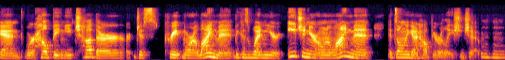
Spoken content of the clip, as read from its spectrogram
and we're helping each other just create more alignment because when you're each in your own alignment it's only going to help your relationship. Mm-hmm.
